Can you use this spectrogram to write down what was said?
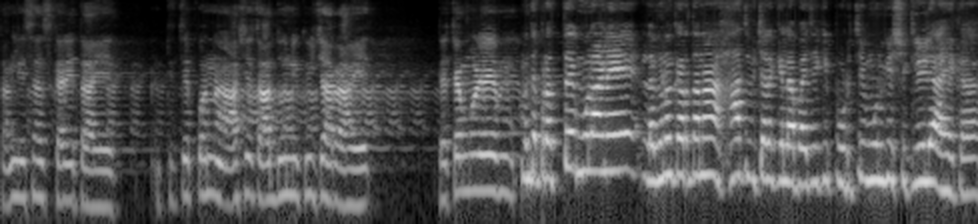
चांगली संस्कारित आहे तिचे पण असेच आधुनिक विचार आहेत. त्याच्यामुळे म्हणजे प्रत्येक मुलाने लग्न करताना हाच विचार केला पाहिजे की पुढची मुलगी शिकलेली आहे का?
